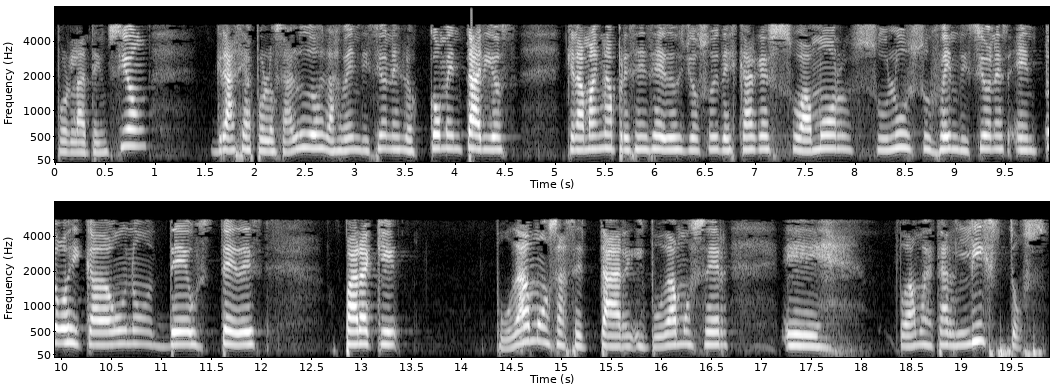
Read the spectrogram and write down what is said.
por la atención, gracias por los saludos, las bendiciones, los comentarios, que la magna presencia de Dios yo soy descargue su amor, su luz, sus bendiciones en todos y cada uno de ustedes para que podamos aceptar y podamos ser, eh, podamos estar listos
